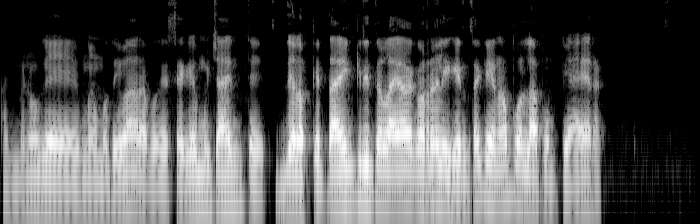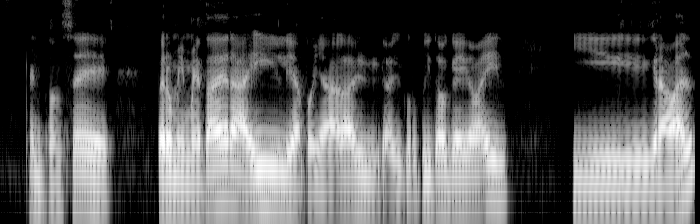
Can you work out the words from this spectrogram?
al menos que me motivara, porque sé que mucha gente de los que están inscritos la iba a correr y gente que no por la pompeadera. Entonces, pero mi meta era ir y apoyar al, grupito que iba a ir y grabar,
